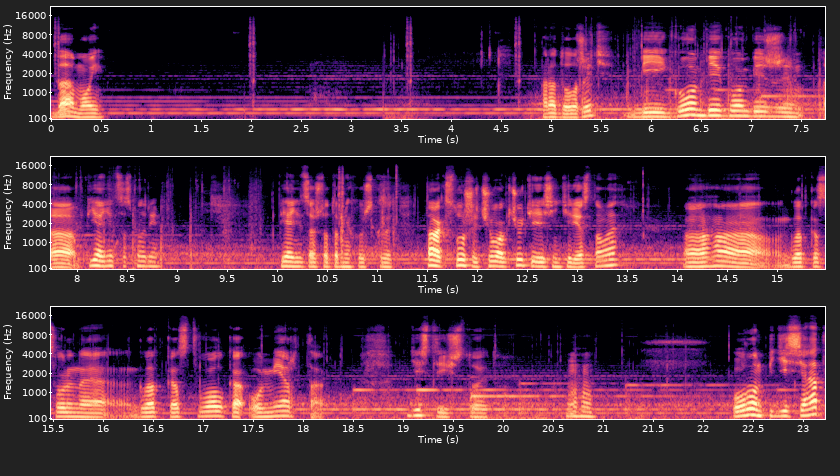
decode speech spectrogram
Домой. Продолжить. Бегом, бегом, бежим. А, пьяница, смотри. Пьяница что-то мне хочет сказать. Так, слушай, чувак, что у тебя есть интересного? Ага, гладкоствольная, гладкостволка Омерта. 10 тысяч стоит. Угу. Урон 50.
